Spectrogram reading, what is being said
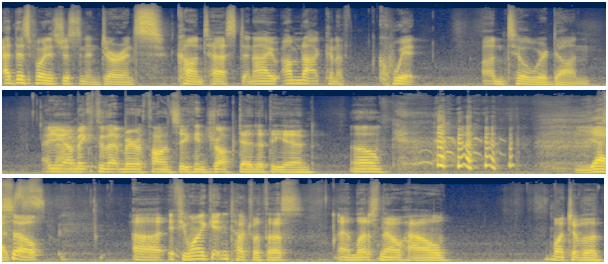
at this point, it's just an endurance contest, and I I'm not gonna quit until we're done. And You gotta make it through that marathon so you can drop dead at the end. Um, yes. So, uh, if you want to get in touch with us and let us know how much of a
